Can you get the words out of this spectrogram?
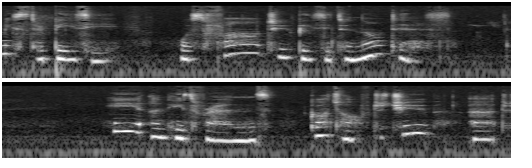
Mr. Busy was far too busy to notice. He and his friends got off the tube at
